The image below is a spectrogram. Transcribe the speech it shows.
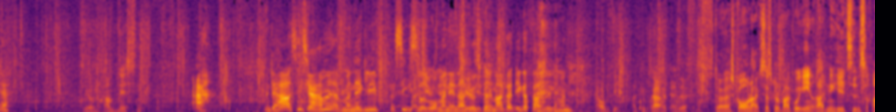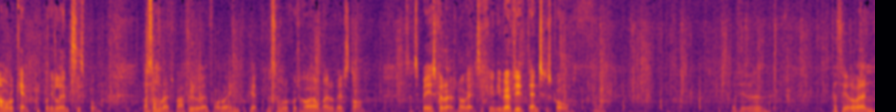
Ja. ja det er jo ramt næsten. Ah, men det har også en charme, at man ikke lige præcis Ja, ved, det- hvor man ja, ender. det Det er jo selvfølgelig meget godt ikke at fare vild, men Ja, det, og du kan, altså, større skovnak, så skal du bare gå i en retning hele tiden, så rammer du kanten på et eller andet tidspunkt. Og så må du altså bare finde ud af, hvor du er henne på kanten, og så må du gå til højre om eller venstre om. Så tilbage skal du altså nok altid finde, i hvert fald i det danske skov. Prøv at se dernede. Der ser du, hvordan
